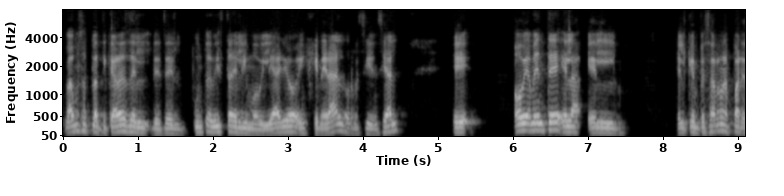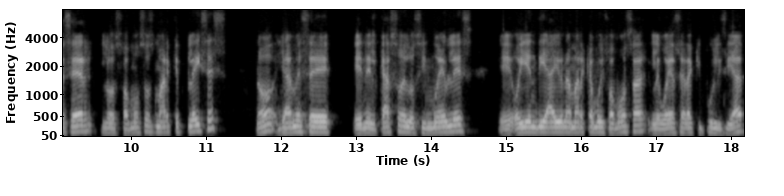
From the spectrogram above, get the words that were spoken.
vamos a platicar desde el, desde el punto de vista del inmobiliario en general o residencial. Eh, obviamente, el, el, el, que empezaron a aparecer los famosos marketplaces, ¿no? Llámese en el caso de los inmuebles, eh, hoy en día hay una marca muy famosa, le voy a hacer aquí publicidad,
